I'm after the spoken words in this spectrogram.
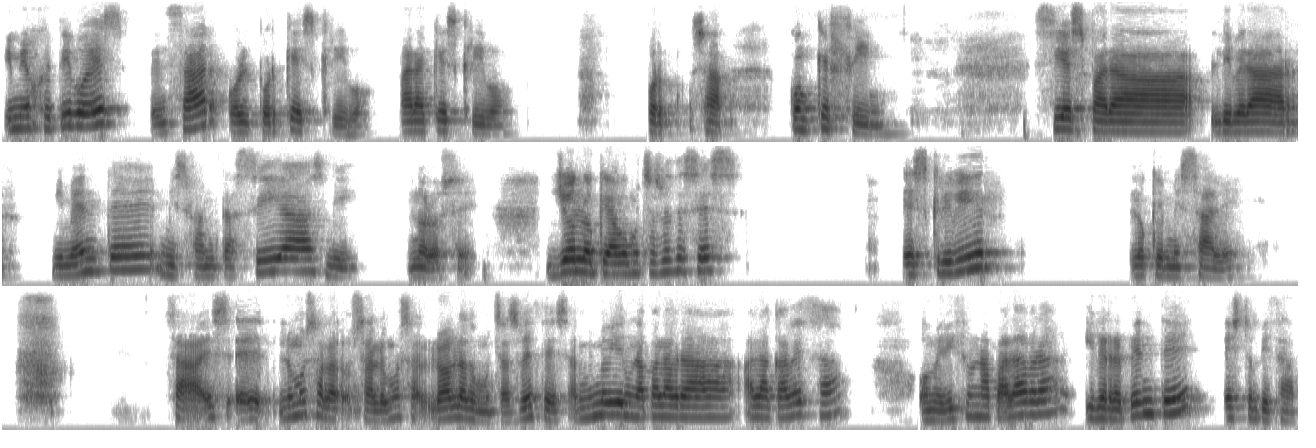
Y mi objetivo es pensar o el por qué escribo, para qué escribo, por, o sea, con qué fin. Si es para liberar mi mente, mis fantasías, mi... no lo sé. Yo lo que hago muchas veces es escribir lo que me sale. O sea, eh, lo, hemos hablado, lo, hemos, lo he hablado muchas veces. A mí me viene una palabra a la cabeza o me dice una palabra y de repente esto empieza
